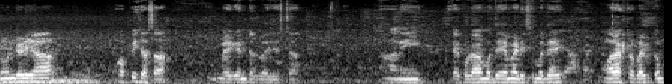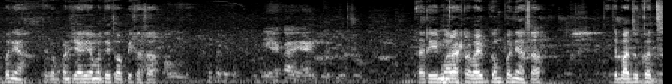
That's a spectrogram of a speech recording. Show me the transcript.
नोंदणी हा ऑफिस असा मॅग एंटरप्रायजेसचा आणि त्या कुडाळमध्ये एम आय डी सीमध्ये महाराष्ट्र पाईप कंपनी आहे. त्या कंपनीच्या एरियामध्येच ऑफिस असा. तरी महाराष्ट्र पाईप कंपनी असा. त्याच्या बाजूकच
